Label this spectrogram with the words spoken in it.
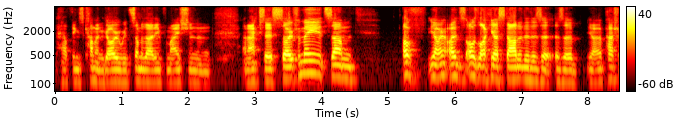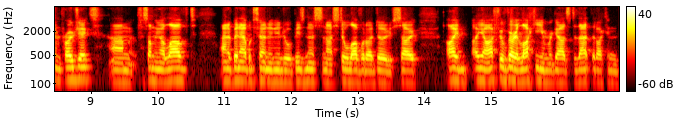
how things come and go with some of that information and, and access. So for me, it's um, I've you know I was, I was lucky. I started it as a as a you know a passion project um, for something I loved, and I've been able to turn it into a business, and I still love what I do. So I, I you know I feel very lucky in regards to that that I can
